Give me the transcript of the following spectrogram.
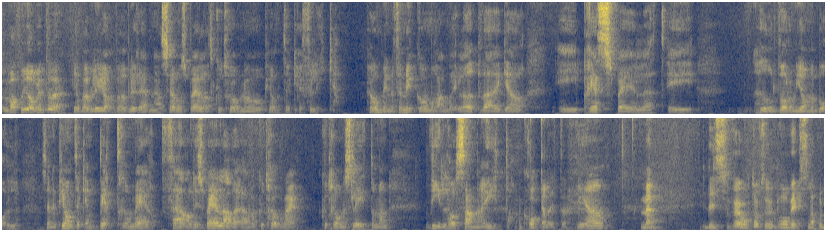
Eller varför gör vi inte det? Jag börjar bli, jag börjar bli rädd när jag ser dem spela att Cotrone och Piontek är för lika. Påminner för mycket om varandra i löpvägar, i pressspelet, i hur, vad de gör med boll. Sen är Piontek en bättre och mer färdig spelare än vad Cotrone är. Cotrone sliter men vill ha samma yta. De krockar lite. Ja, Men det är svårt också att dra växlar på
